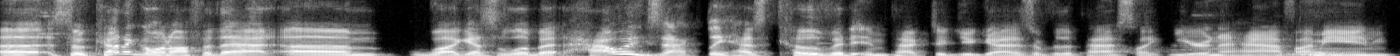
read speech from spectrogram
uh, so kind of going off of that, um, well, I guess a little bit. How exactly has COVID impacted you guys over the past like year and a half? I mean,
